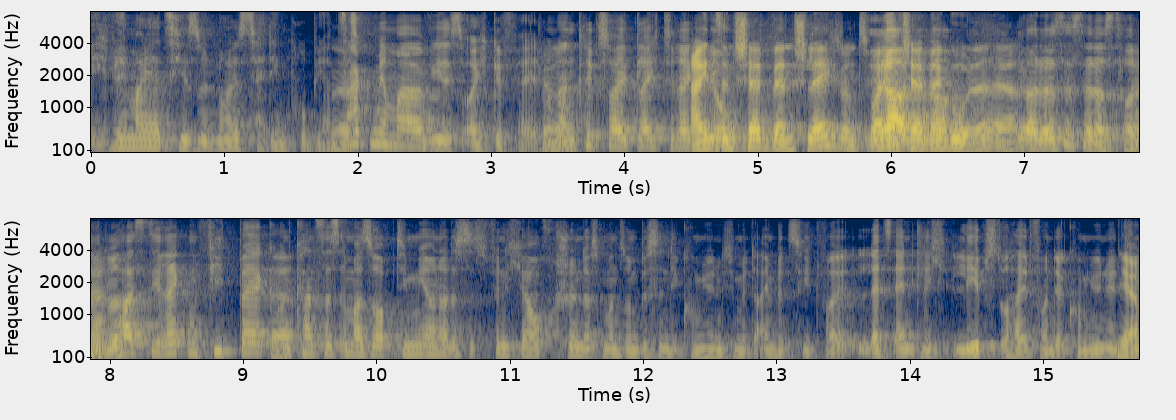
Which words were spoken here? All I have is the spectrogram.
ich will mal jetzt hier so ein neues Setting probieren. Sagt mir mal, wie es euch gefällt. Und Genau. dann kriegst du halt gleich direkt... Eins in Chat wäre schlecht und zwei Ja, in Chat genau. gut. Ne? Ja. Ja. das ist ja das Tolle. Ja. Du hast direkt ein Feedback Ja. und kannst das immer so optimieren. Und das ist, finde ich ja auch schön, dass man so ein bisschen die Community mit einbezieht, weil letztendlich lebst du halt von der Community. Ja.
